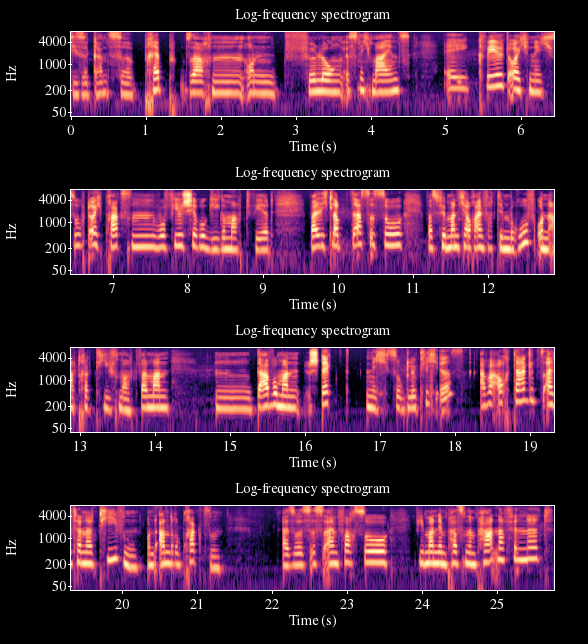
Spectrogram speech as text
diese ganze Prep-Sachen und Füllung ist nicht meins. Ey, quält euch nicht. Sucht euch Praxen, wo viel Chirurgie gemacht wird. Weil ich glaube, das ist so, was für manche auch einfach den Beruf unattraktiv macht, weil man mh, da, wo man steckt, nicht so glücklich ist. Aber auch da gibt es Alternativen und andere Praxen. Also es ist einfach so, wie man den passenden Partner findet.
